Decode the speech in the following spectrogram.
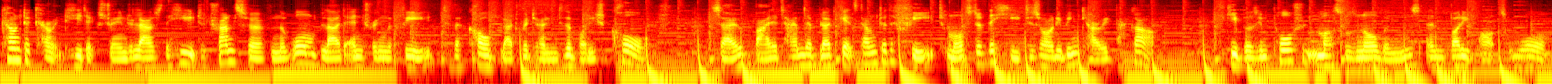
Countercurrent heat exchange allows the heat to transfer from the warm blood entering the feet to the cold blood returning to the body's core. So, by the time the blood gets down to the feet, most of the heat has already been carried back up keep those important muscles and organs and body parts warm.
